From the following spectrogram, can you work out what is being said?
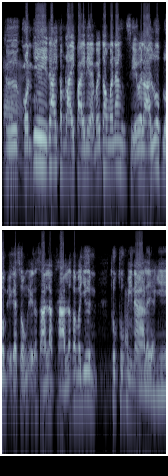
ใช่คือคนที่ได้กำไรไปเนี่ย ไม่ต้องมานั่งเสียเวลารวบรวมเอกสงค์เอกสารหลักฐานแล้วก็มายื่นทุก ๆ มีนาอะไรอย่างนี้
